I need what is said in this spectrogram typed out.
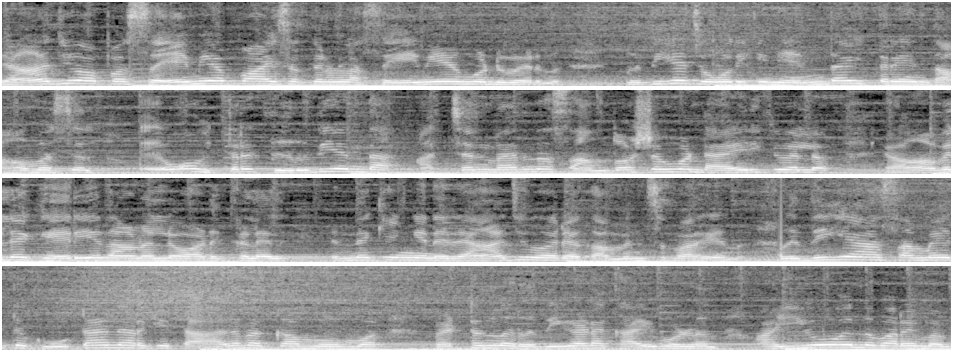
രാജു അപ്പൊ സേമിയ പായസത്തിനുള്ള സേമിയം കൊണ്ട് വരുന്നു. കൃതിക ചോദിക്കുന്നു എന്താ ഇത്രയും താമസം? ഓ ഇത്ര ധൃതി എന്താ? അച്ഛൻ വരുന്ന സന്തോഷം കൊണ്ടായിരിക്കുമല്ലോ. രാവിലെ കയറിയതാണല്ലോ അടുക്കളയിൽ. എന്നൊക്കെ ഇങ്ങനെ രാജു ഓരോ കമന്റ്സ് പറയുന്നു. ഋതിക ആ സമയത്ത് കൂട്ടാനിറക്കി താഴെ വെക്കാൻ പോകുമ്പോൾ പെട്ടെന്ന് ഋതികയുടെ കൈ അയ്യോ എന്ന് പറയുമ്പോൾ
